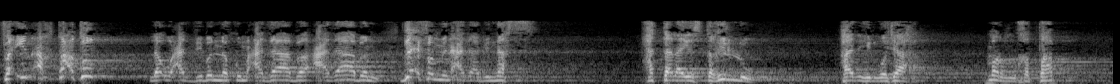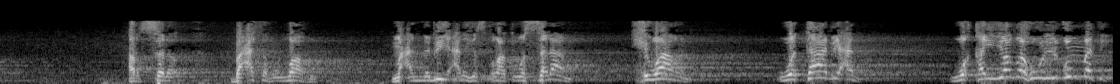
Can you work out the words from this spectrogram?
فإن أخطأتم لأعذبنكم عذاب عذابا ضعفا من عذاب الناس. حتى لا يستغلوا هذه الوجاهة. عمر بن الخطاب أرسل بعثه الله مع النبي عليه الصلاة والسلام حوارا وتابعا وقيضه للأمة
